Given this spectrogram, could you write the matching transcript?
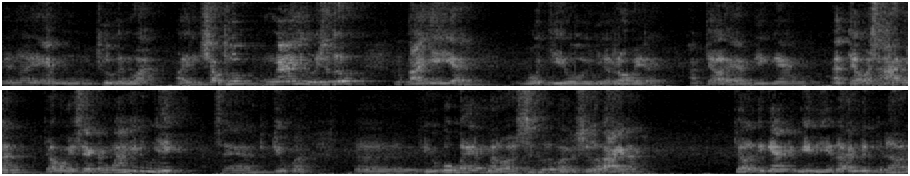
Cái nói em thương anh quá. Hỏi sao thương? Ngay với người sao thương? Nó tại vì á buổi chiều vừa rồi đó anh chở em đi ngang anh chở bà xã anh á chở bằng cái xe gắn máy đúng gì? Xe cái kiểu mà uh, hiệu cô ben mà loại xưa mà sửa lại đó. Chở đi ngang cái nghĩa địa đó em đứng cái đó.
